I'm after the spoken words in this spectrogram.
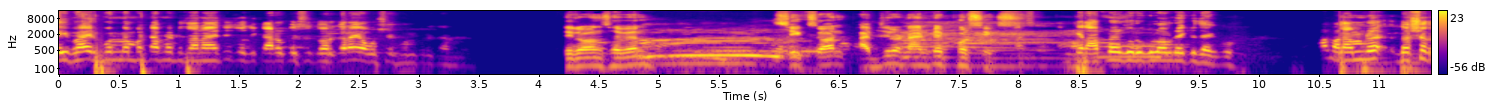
এই ভাইয়ের ফোন নাম্বারটা আমরা একটু জানা দিই। যদি কারও কিছু দরকার হয় অবশ্যই ফোন করে জানবেন। Zero one seven six one five zero nine five four six. Uncle আপনার গরুগুলো আমরা একটু দেখব। আমরা দর্শক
